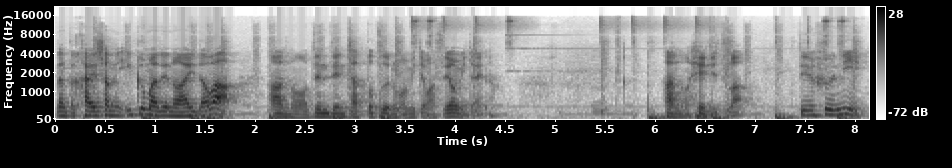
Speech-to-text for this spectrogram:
なんか会社に行くまでの間はあの全然チャットツールも見てますよみたいな。あの平日は。っていう風に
